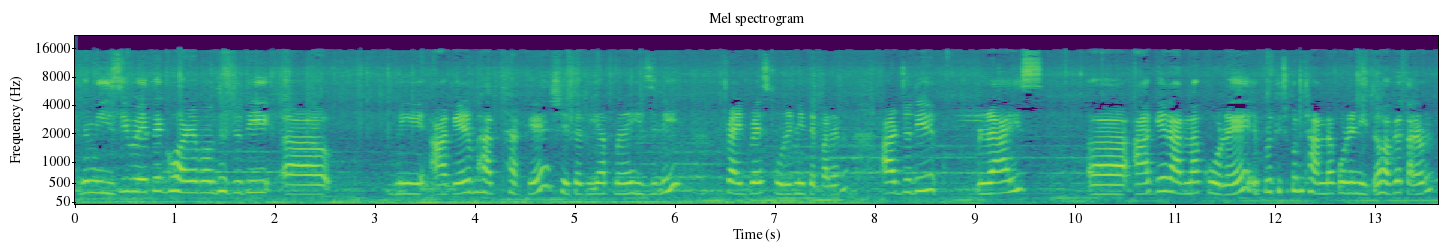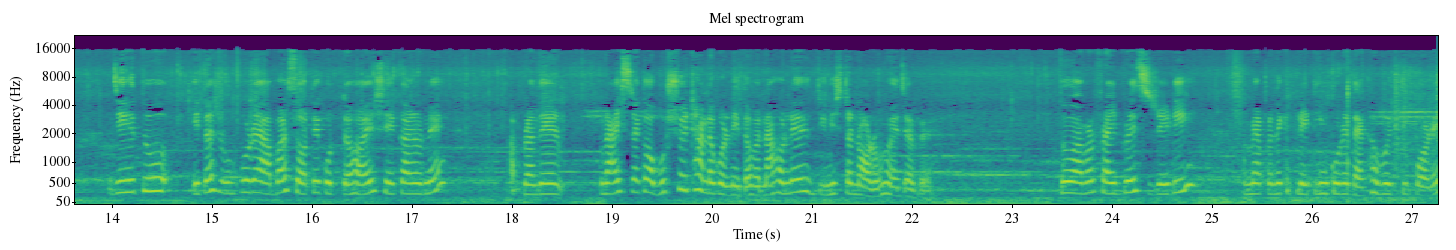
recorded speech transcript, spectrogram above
একদম ইজি ওয়েতে ঘরের মধ্যে যদি আগের ভাত থাকে, সেটা দিয়ে আপনারা ইজিলি ফ্রাইড রাইস করে নিতে পারেন। আর যদি রাইস আগে রান্না করে, এরপর কিছুক্ষণ ঠান্ডা করে নিতে হবে, কারণ যেহেতু এটা উপরে আবার সটে করতে হয়, সে কারণে আপনাদের রাইসটাকে অবশ্যই ঠান্ডা করে নিতে হবে না হলে জিনিসটা নরম হয়ে যাবে। তো আমার ফ্রাইড রাইস রেডি আমি আপনাদেরকে প্লেটিং করে দেখাবো একটু পরে।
